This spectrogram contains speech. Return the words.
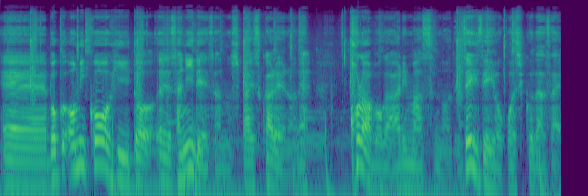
えー、僕、オミコーヒーと、えー、サニーデイさんのスパイスカレーのね、コラボがありますので、ぜひぜひお越しください。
